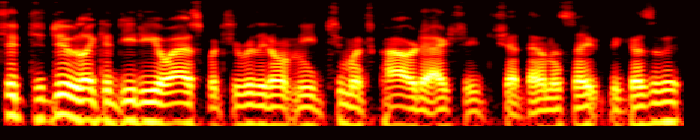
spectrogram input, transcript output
to, to do like a DDoS, but you really don't need too much power to actually shut down a site because of it.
